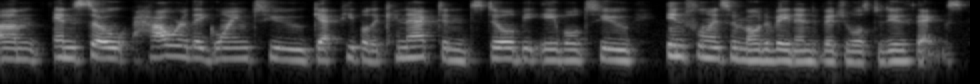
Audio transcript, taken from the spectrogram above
Um, and so, how are they going to get people to connect and still be able to influence and motivate individuals to do things?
